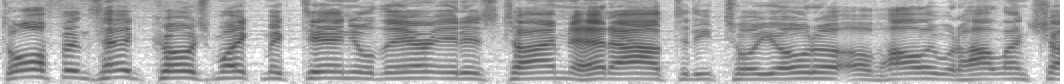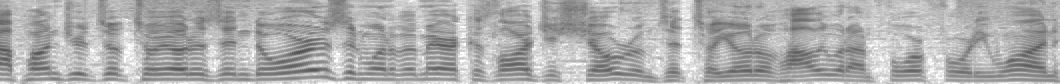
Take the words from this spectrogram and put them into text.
Dolphins head coach Mike McDaniel there. It is time to head out to the Toyota of Hollywood Hotline. Shop hundreds of Toyotas indoors in one of America's largest showrooms at Toyota of Hollywood on 441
